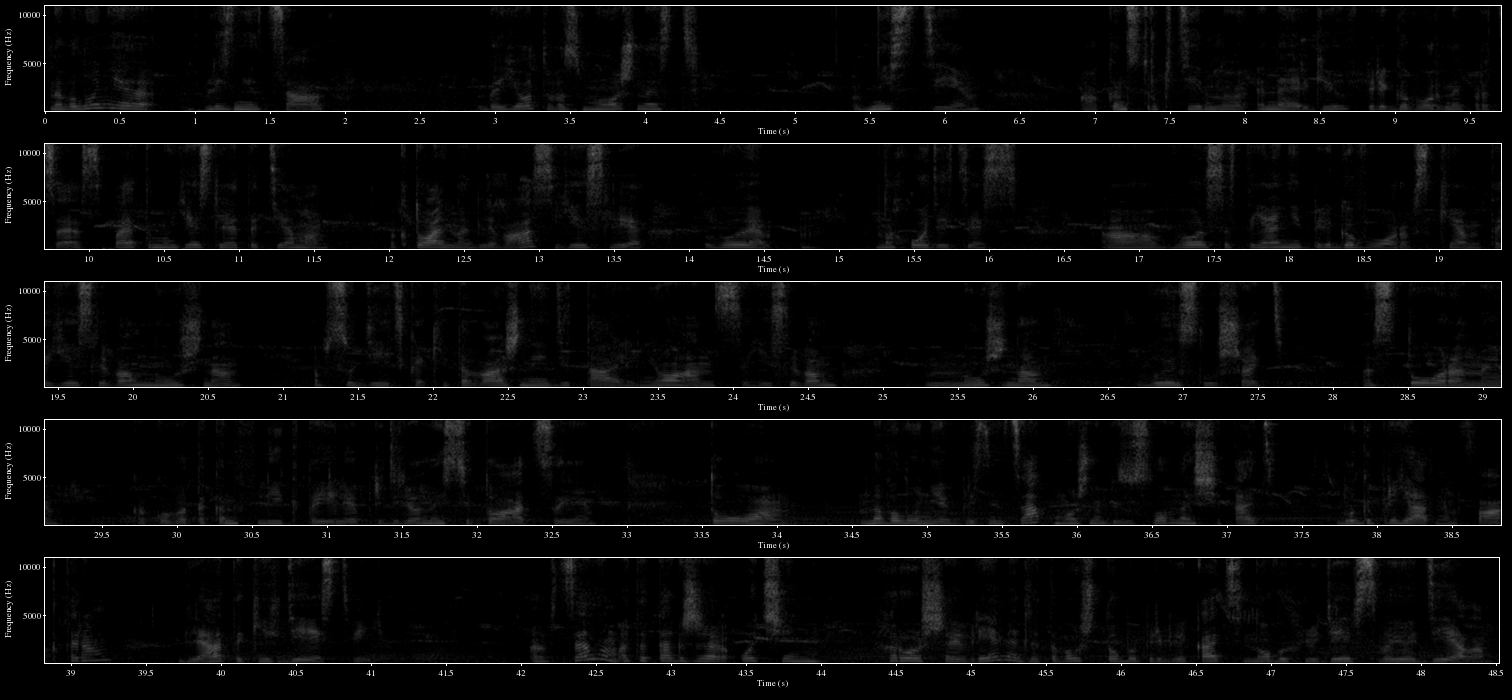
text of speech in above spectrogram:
Новолуние в Близнецах дает возможность внести конструктивную энергию в переговорный процесс. Поэтому, если эта тема актуальна для вас, если вы находитесь а, в состоянии переговоров с кем-то, если вам нужно обсудить какие-то важные детали, нюансы, если вам нужно выслушать стороны какого-то конфликта или определенной ситуации, то новолуние в Близнецах можно, безусловно, считать благоприятным фактором для таких действий. А в целом, это также очень хорошее время для того, чтобы привлекать новых людей в свое дело.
